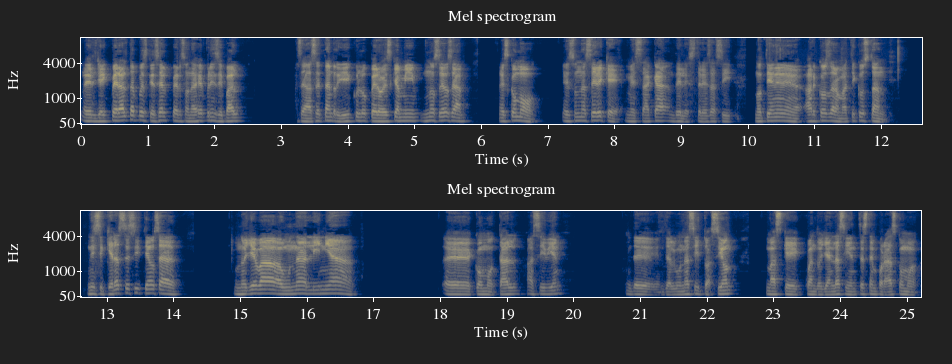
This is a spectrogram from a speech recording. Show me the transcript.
el Jake Peralta, pues que es el personaje principal, se hace tan ridículo, pero es que a mí, no sé, o sea, es como, es una serie que me saca del estrés así. No tiene arcos dramáticos tan, ni siquiera sé si tiene, o sea, no lleva a una línea eh, como tal, así bien, de, de alguna situación, más que cuando ya en las siguientes temporadas como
